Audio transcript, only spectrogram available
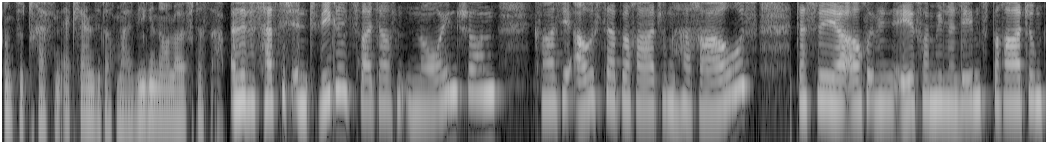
und zu treffen. Erklären Sie doch mal, wie genau läuft das ab? Also das hat sich entwickelt 2009 schon, quasi aus der Beratung heraus, dass wir ja auch in Ehefamilien-Lebensberatung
